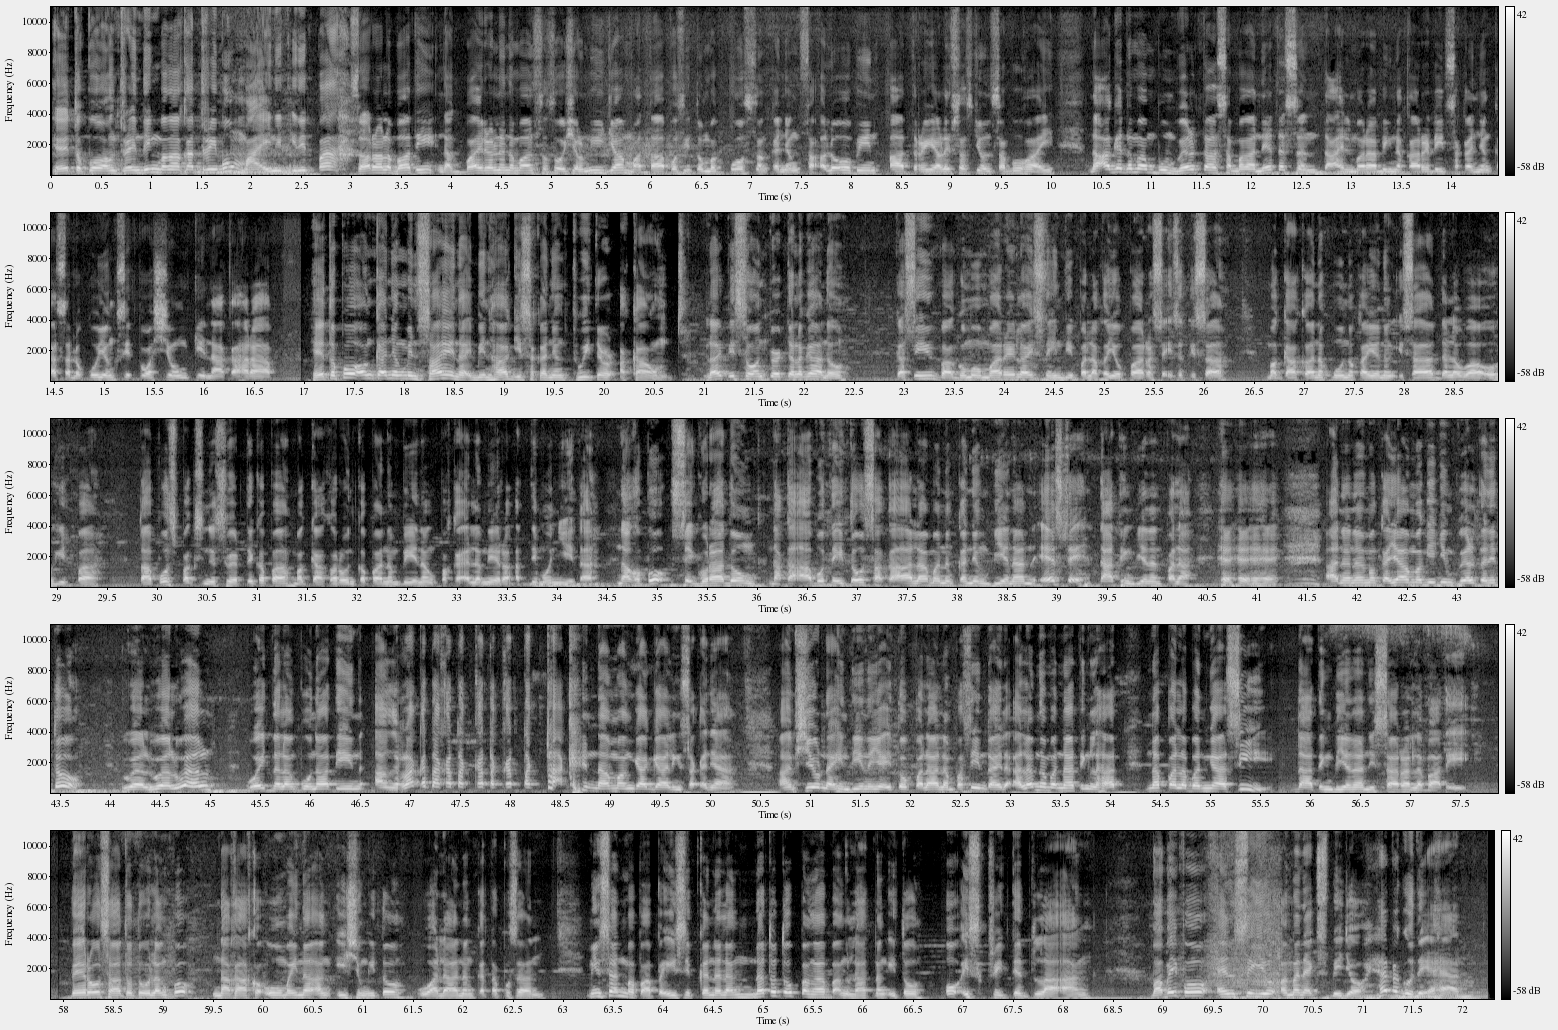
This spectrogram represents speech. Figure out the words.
Ito po ang trending mga katribo, mainit-init pa. Sara Labati, nag-viral na naman sa social media matapos itong mag-post ng kanyang saaloobin at realisasyon sa buhay na agad naman bumwelta sa mga netizen dahil maraming nakarelate sa kanyang kasalukuyang sitwasyong kinakaharap. Ito po ang kanyang mensahe na ibinahagi sa kanyang Twitter account. Life is so unfair talaga, no? Kasi bago mo ma-realize na hindi pala kayo para sa isa't isa, magkakaanak muna kayo ng isa, dalawa o higit pa. Tapos pag siniswerte ka pa, magkakaroon ka pa ng biyanang pakaalamera at demonyita. Nako po, siguradong nakaabot na ito sa kaalaman ng kanyang biyanan. Este, dating biyanan pala. ano naman kaya ang magiging welta nito? Well, well, well, wait na lang po natin ang rakatakatak-katak-katak na manggagaling sa kanya. I'm sure na hindi na niya ito palalampasin dahil alam naman nating lahat na palaban nga si dating biyanan ni Sara Labati. Pero sa totoo lang po, nakakaumay na ang isyong ito, wala nang katapusan. Minsan mapapaisip ka na lang, natotoo pa nga ba ang lahat ng ito o scripted laang? Bye-bye po and see you on my next video. Have a good day ahead!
